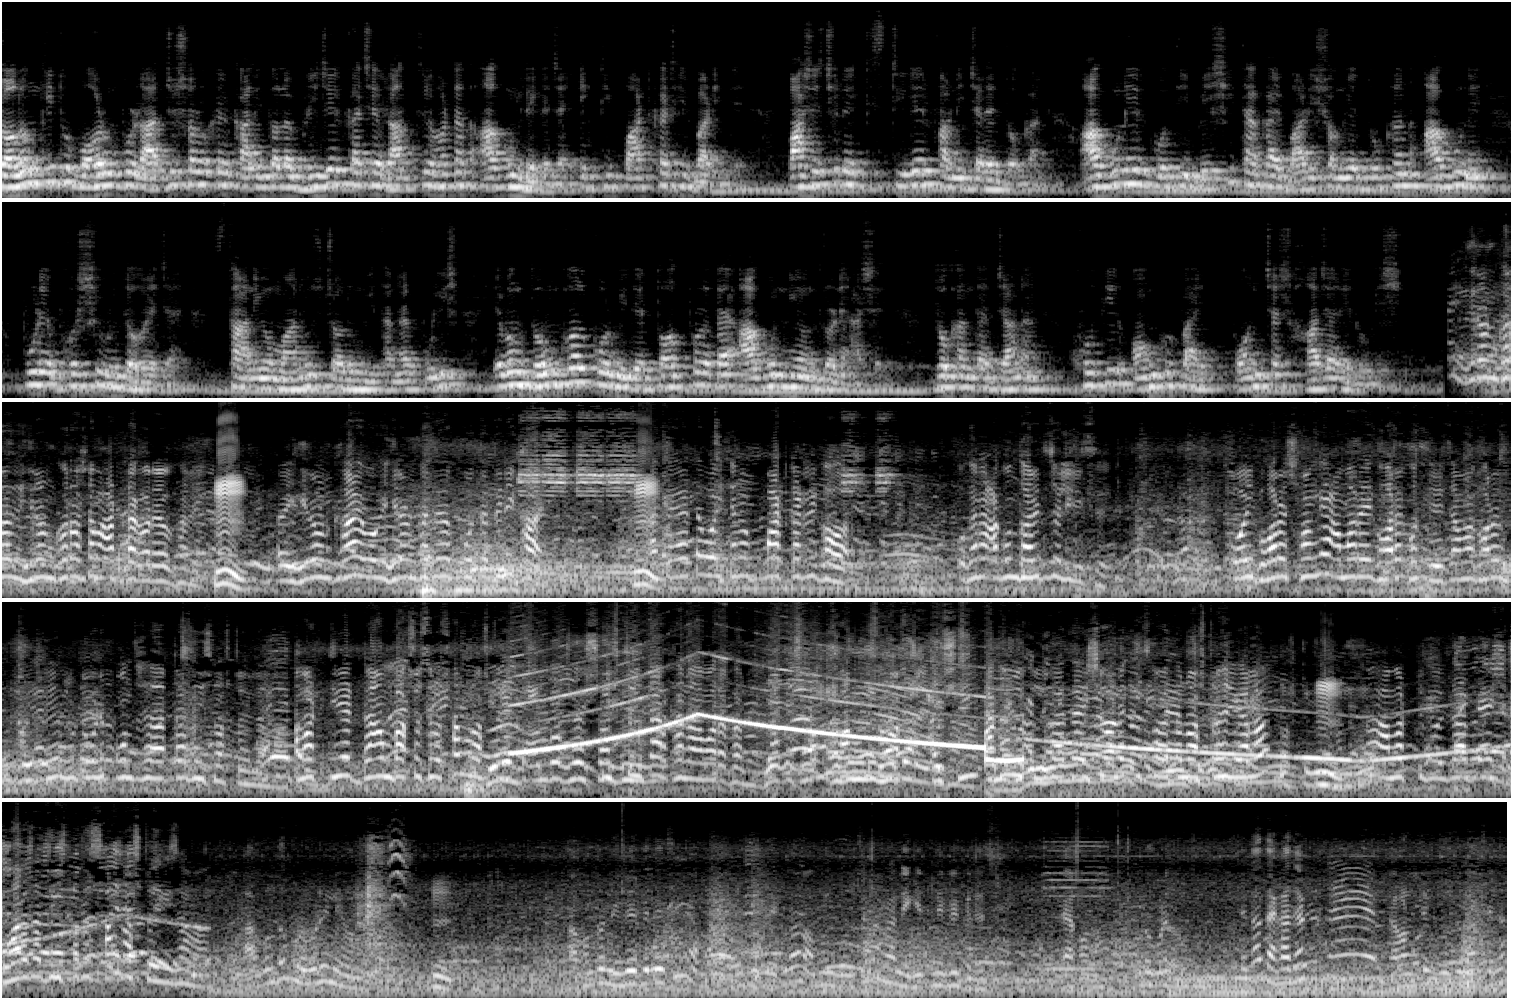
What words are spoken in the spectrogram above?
জলঙ্গি বহরমপুর রাজ্য সড়কের কালীতলা ব্রিজের কাছে রাত্রে হঠাৎ আগুন লেগে যায় একটি পাটকাঠির বাড়িতে। পাশে ছিল একটি স্টিলের ফার্নিচারের দোকান। আগুনের গতি বেশি থাকায় বাড়ির সঙ্গে দোকান আগুনে পুড়ে ভস্মীভূত হয়ে যায়। স্থানীয় মানুষ জলঙ্গি থানার পুলিশ এবং দমকল কর্মীদের তৎপরতায় আগুন নিয়ন্ত্রণে আসে। দোকানদার জানান ক্ষতির অঙ্ক প্রায় পঞ্চাশ হাজারেরও বেশি। হিরণ ঘোরা হিরণ ঘোরা সব আড্ডা করে ওখানে। হিরণ খায় ওই হিরণ খাতে প্রতিদিনই খায়। ওইখানে পাটকাঠির ঘর। ওখানে আগুন ধরিতে চলে গেছে। ওই ঘরের সঙ্গে আমার এই ঘরে ক্ষতি হয়েছে। আমার ঘরে মোটামুটি পঞ্চাশ হাজার টাকা জিনিস নষ্ট হইল। আমার টিনের ড্রাম বাক্স ছিল সব নষ্ট হয়ে কারখানা আমার ওখানে এসে অনেক কিছু হয়তো নষ্ট হয়ে গেল। আমার টি- ঘরে যা জিনিসপত্র সব নষ্ট হয়ে গেছে আমার। আগুন তো পুরোপুরি নিয়ম এখন তো নিভে ফেলেছি আমরা দেখলাম এখন বলছি আমরা নিভে নিভে ফেলেছি। এখন পুরোপুরি সেটা দেখা যাক। এখন ঠিক বুঝতে পারছি না।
